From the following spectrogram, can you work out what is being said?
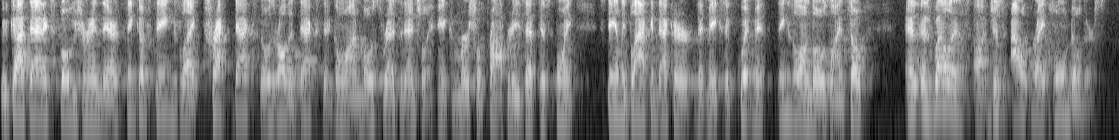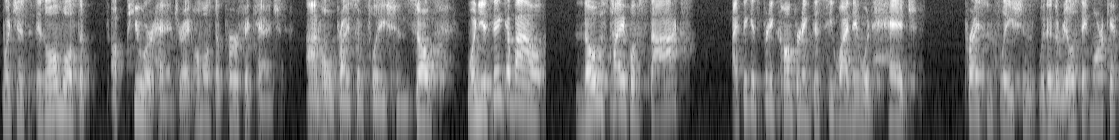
We've got that exposure in there. Think of things like Trex decks. Those are all the decks that go on most residential and commercial properties at this point. Stanley Black & Decker that makes equipment, things along those lines. So as, as well as uh, just outright home builders, which is, is almost a a pure hedge, right? Almost a perfect hedge on home price inflation. So when you think about those type of stocks, I think it's pretty comforting to see why they would hedge price inflation within the real estate market.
